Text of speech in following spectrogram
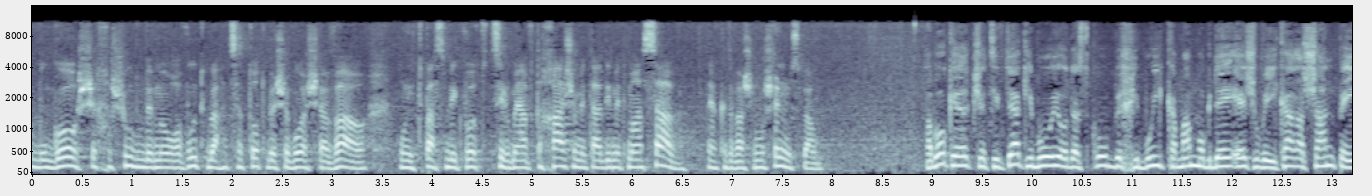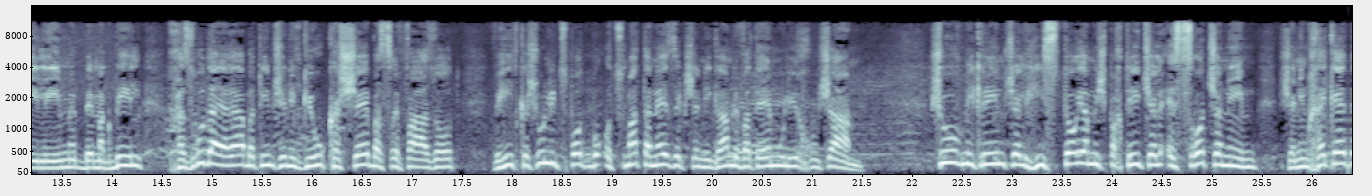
אבו גוש שחשוד במעורבות בהצתות בשבוע שעבר. הוא נתפס בעקבות צילומי אבטחה שמתעדים את מעשיו. מהכתבה של משה נוסבאום. הבוקר, כשצוותי הכיבוי עוד עסקו בכיבוי כמה מוקדי אש ובעיקר עשן פעילים, במקביל חזרו דיירי הבתים שנפגעו קשה בשרפה הזאת והתקשו לצפות בעוצמת הנזק שנגרם לבתיהם ולרכושם. שוב מקרים של היסטוריה משפחתית של עשרות שנים שנמחקת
